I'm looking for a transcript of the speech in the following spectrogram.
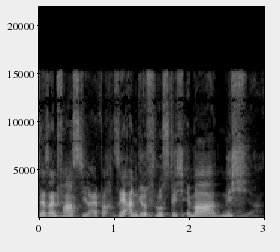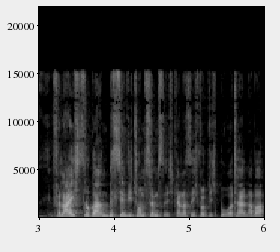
der, sein Fahrstil einfach sehr angriffslustig, immer nicht vielleicht sogar ein bisschen wie Tom Simpson. Ich kann das nicht wirklich beurteilen, aber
